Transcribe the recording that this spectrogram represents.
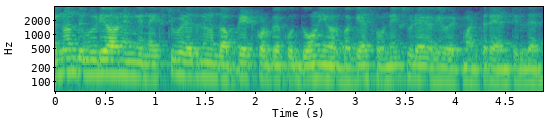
ಇನ್ನೊಂದು ವಿಡಿಯೋ ನಿಮಗೆ ನೆಕ್ಸ್ಟ್ ವೀಡಿಯೋದಲ್ಲಿ ಒಂದು ಅಪ್ಡೇಟ್ ಕೊಡಬೇಕು, ಧೋನಿ ಅವ್ರ ಬಗ್ಗೆ. ಸೊ ನೆಕ್ಸ್ಟ್ ವೀಡಿಯೋಗಾಗಿ ವೇಟ್ ಮಾಡ್ತಾರೆ. Until then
